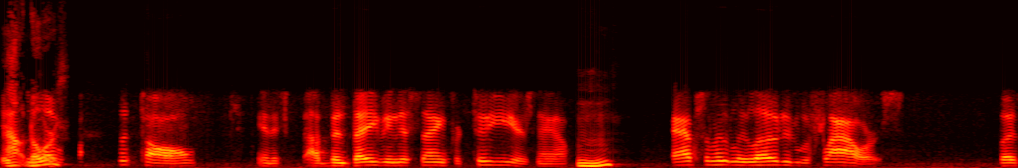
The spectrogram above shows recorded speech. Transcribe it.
It's outdoors. foot tall, and it's I've been bathing this thing for two years now. Mm-hmm. Absolutely loaded with flowers, but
